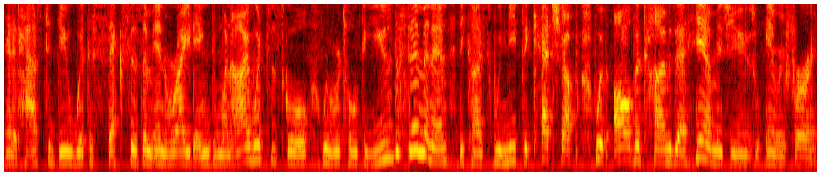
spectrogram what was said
and it has to do with the sexism in writing. When I went to school, we were told to use the feminine because we need to catch up with all the times that him is used in referring.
